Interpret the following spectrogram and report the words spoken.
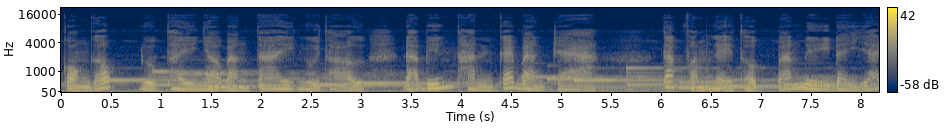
còn gốc được thầy nhờ bàn tay người thợ đã biến thành cái bàn trà. Tác phẩm nghệ thuật bán đi đầy giá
